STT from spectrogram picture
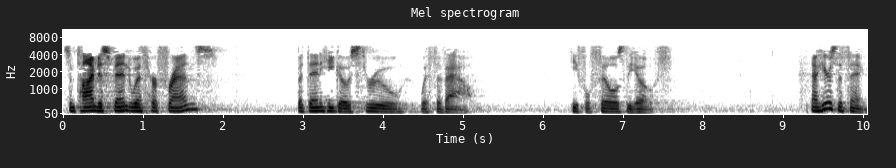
some time to spend with her friends, but then he goes through with the vow. He fulfills the oath. Now, here's the thing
